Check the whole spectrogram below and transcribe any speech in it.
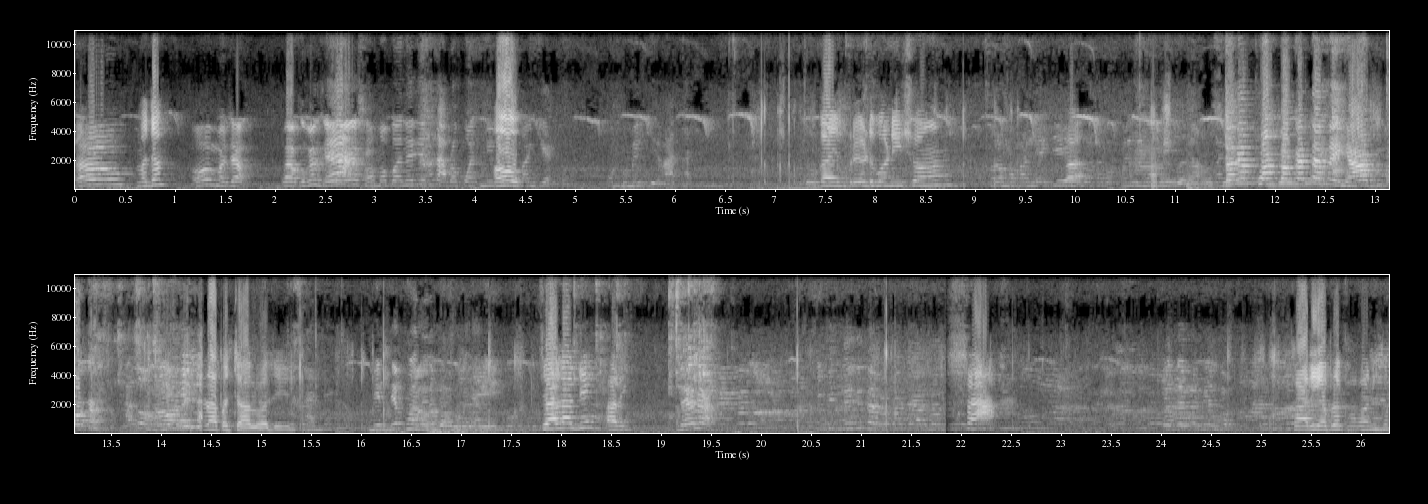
હાઉ. મજામ ઓ મજામ વાઘુમાં ગયા છે. ગાઈસ બ્રેડ બની છે મમ્મી બનાવશે તને ફોન પકડતા નહીં હા તું પકડ ચાલ આપણે ચાલવા જઈએ ચાલ આજે અરે લે લે સારી આપણે ખાવાની છે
